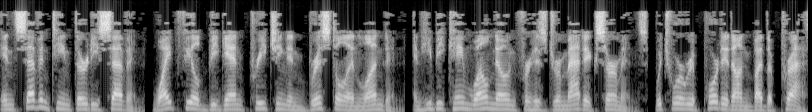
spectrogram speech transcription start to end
In 1737, Whitefield began preaching in Bristol and London, and he became well known for his dramatic sermons, which were reported on by the press.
